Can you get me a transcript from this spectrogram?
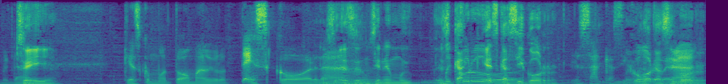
¿verdad? Sí, Que es como todo más grotesco, es, ¿verdad? es un cine muy... Es, Muy ca- crudo. es casi gore. Exacto, casi Es casi ¿verdad? gore,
